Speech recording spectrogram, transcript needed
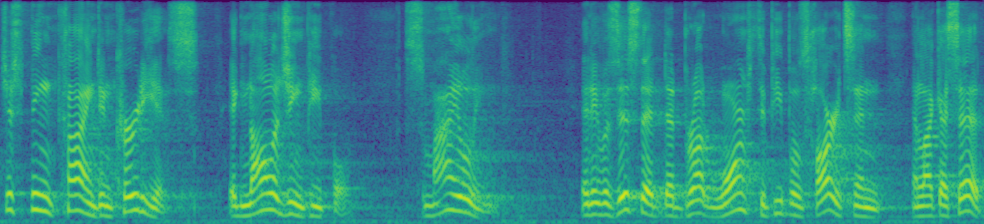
just being kind and courteous, acknowledging people, smiling. And it was this that, that brought warmth to people's hearts. And, and like I said,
